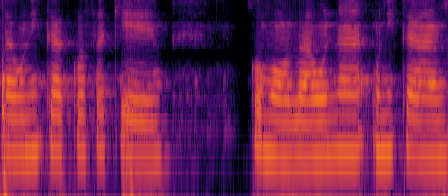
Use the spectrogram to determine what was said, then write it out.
la, única cosa que, como la una, única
